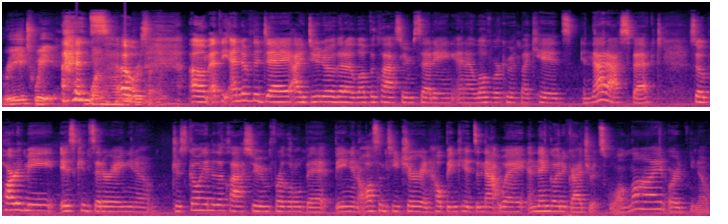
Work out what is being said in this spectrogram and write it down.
Retweet. And 100%. Um, at the end of the day, I do know that I love the classroom setting and I love working with my kids in that aspect. So part of me is considering, you know, just going into the classroom for a little bit, being an awesome teacher and helping kids in that way, and then going to graduate school online or, you know,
